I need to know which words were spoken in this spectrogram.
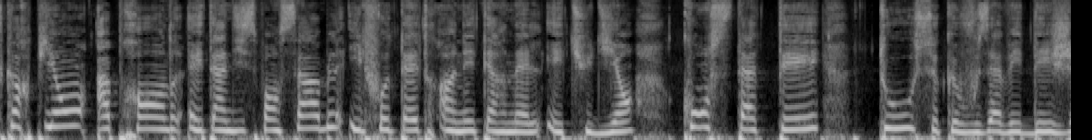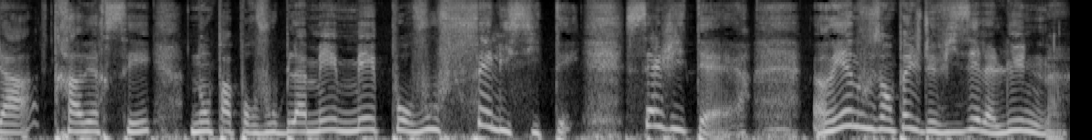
Scorpion, apprendre est indispensable. Il faut être un éternel étudiant. Constatez tout ce que vous avez déjà traversé, non pas pour vous blâmer, mais pour vous féliciter. Sagittaire, rien ne vous empêche de viser la Lune.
